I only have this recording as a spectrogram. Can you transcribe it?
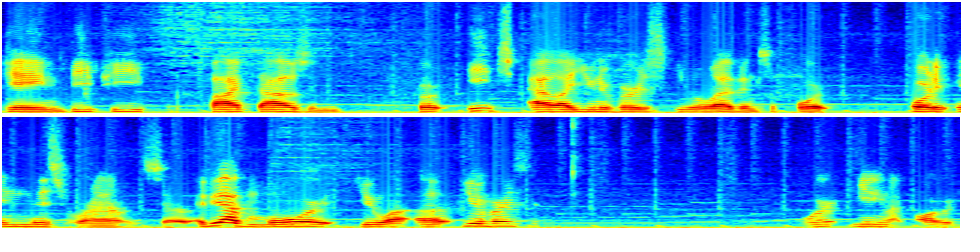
gain BP five thousand for each ally universe eleven support supported in this round. So if you have more you uh universes or meaning like already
